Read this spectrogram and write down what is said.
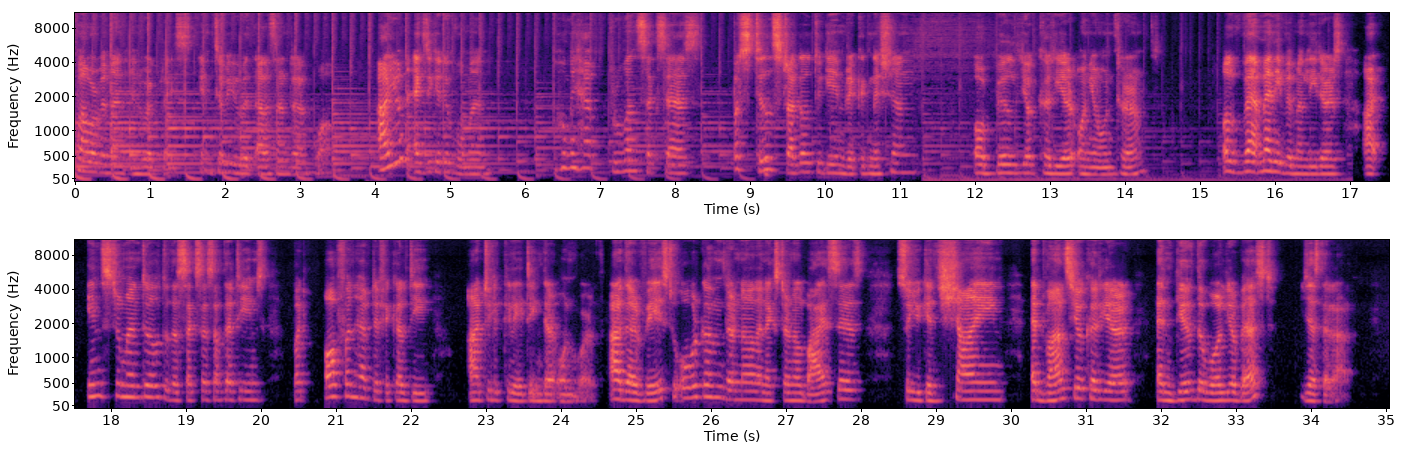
Empower Women in Workplace interview with Alessandra Wall. Are you an executive woman who may have proven success but still struggle to gain recognition or build your career on your own terms? Well, many women leaders are instrumental to the success of their teams, but often have difficulty articulating their own worth. Are there ways to overcome internal and external biases so you can shine, advance your career, and give the world your best? Yes, there are.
